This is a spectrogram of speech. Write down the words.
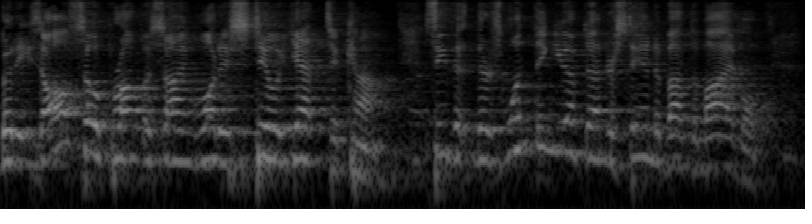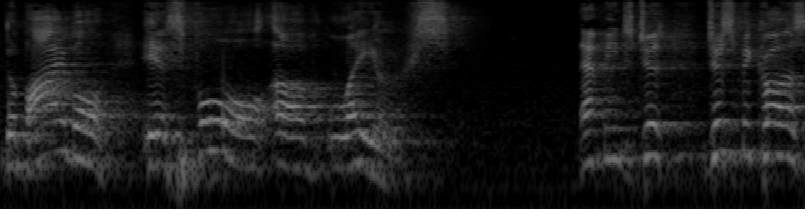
but he's also prophesying what is still yet to come. See, that there's one thing you have to understand about the Bible the Bible is full of layers. That means just, just because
